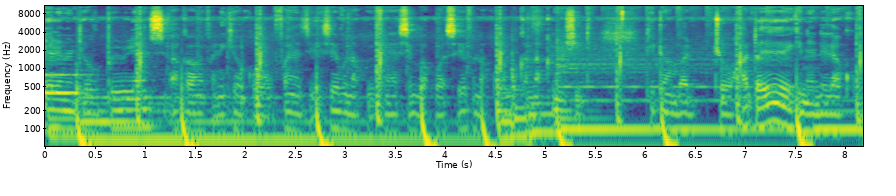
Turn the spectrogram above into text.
element of brilliance, akawa amefanikiwa kufanya zile save na kuifanya Simba kuwa safe na kuondoka na clean sheet, kitu ambacho hata yeye kinaendelea kumpa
